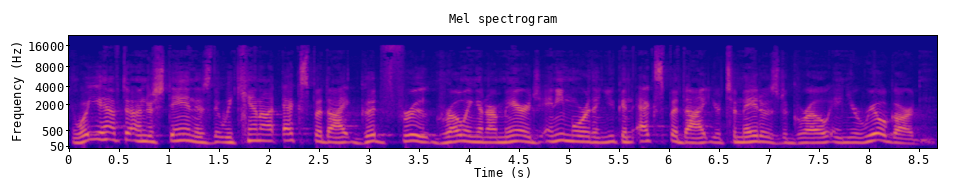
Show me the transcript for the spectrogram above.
And what you have to understand is that we cannot expedite good fruit growing in our marriage any more than you can expedite your tomatoes to grow in your real garden.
